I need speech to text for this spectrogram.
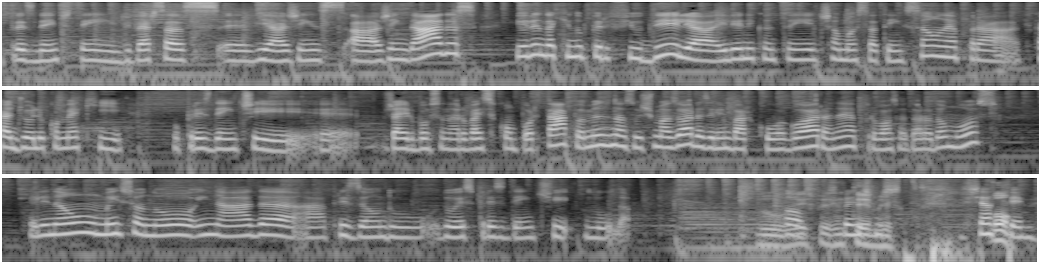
o presidente tem diversas é, viagens agendadas. E olhando aqui no perfil dele, a Eliane Cantanhede chamou essa atenção, né, para ficar de olho como é que o presidente é, Jair Bolsonaro vai se comportar. Pelo menos nas últimas horas, ele embarcou agora, né, por volta da hora do almoço. Ele não mencionou em nada a prisão do, do ex-presidente Lula. Do oh, ex-presidente Temer. Bom, Temer.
